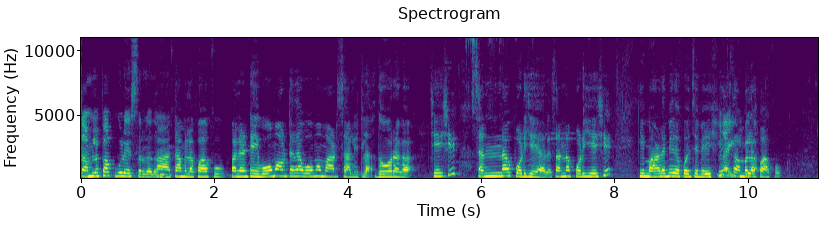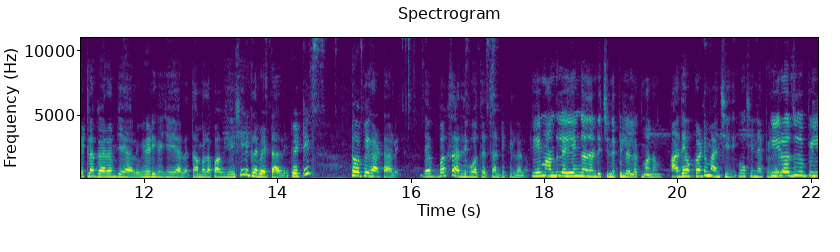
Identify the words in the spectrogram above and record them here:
తమలపాకు కూడా వేస్తారు కదా? తమలపాకు. మళ్ళీ అంటే ఓమ ఉంటుందా ఓమ మాడసాలి ఇట్లా దూరగా చేసి సన్నగా పొడి చేయాలి. సన్న పొడి చేసి ఈ మాడ మీద కొంచెం వేసి తమలపాకు ఇట్లా గరం చేయాలి వేడిగా చేయాలి. తమలపాకు చేసి ఇట్లా పెట్టాలి. పెట్టి టోపీ కట్టాలి. దెబ్బకి సర్దిపోతుంది చంటి పిల్లలు ఏ మందులు వేయం కదండి చిన్న పిల్లలకు మనం? అదే ఒక్కటి మంచిది చిన్న ఈ పిల్లలు రోజు పిల్ల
